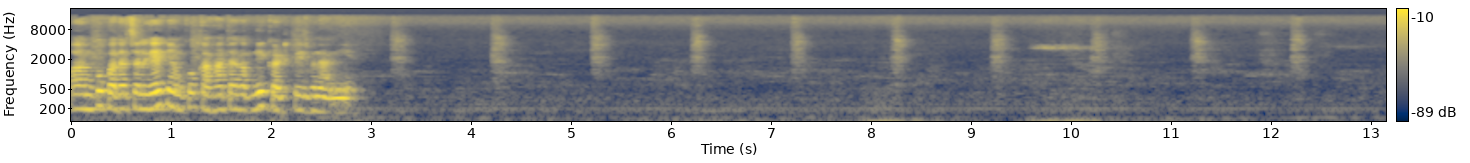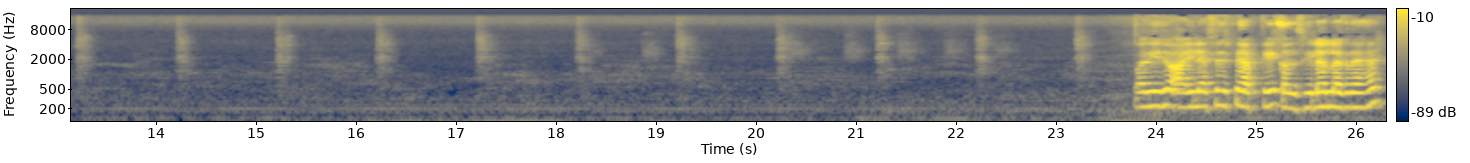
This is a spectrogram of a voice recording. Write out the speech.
और हमको पता चल गया कि हमको कहाँ तक अपनी कट क्रीज बनानी है। और ये जो आई लेसेज पे आपके कंसीलर लग रहा है,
